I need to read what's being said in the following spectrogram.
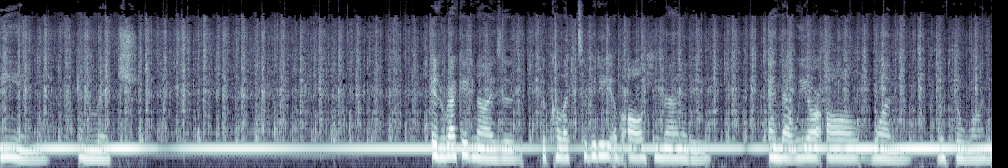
being, enrich. It recognizes the collectivity of all humanity and that we are all one with the one.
